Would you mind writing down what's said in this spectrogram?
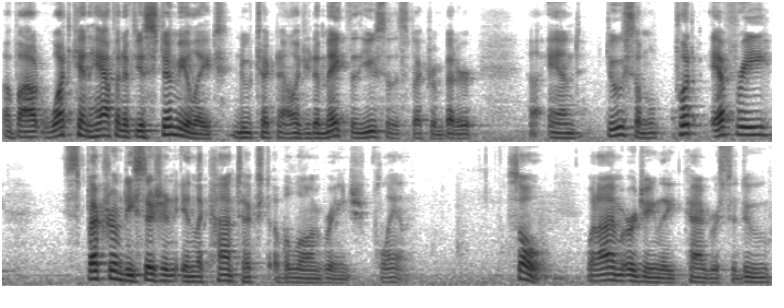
about what can happen if you stimulate new technology to make the use of the spectrum better, uh, and do some, put every spectrum decision in the context of a long range plan. So, what I'm urging the Congress to do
